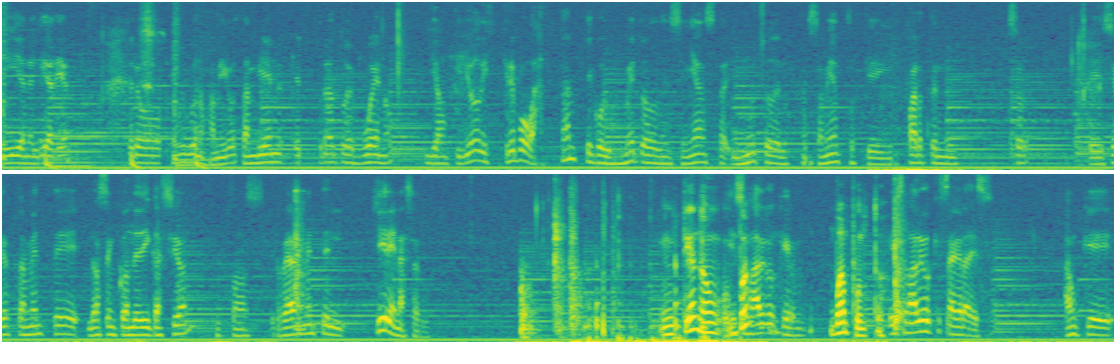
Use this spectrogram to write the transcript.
en el día a día, pero muy buenos amigos. También el trato es bueno y aunque yo discrepo bastante con los métodos de enseñanza y muchos de los pensamientos que imparten, eso, eh, ciertamente lo hacen con dedicación, entonces realmente quieren hacerlo. Entiendo, Y eso buen, es algo que buen punto. eso es algo que se agradece, aunque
